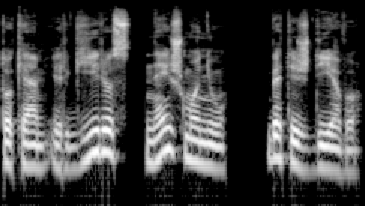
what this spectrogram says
Tokiam ir gyrius ne iš žmonių, bet iš Dievo.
